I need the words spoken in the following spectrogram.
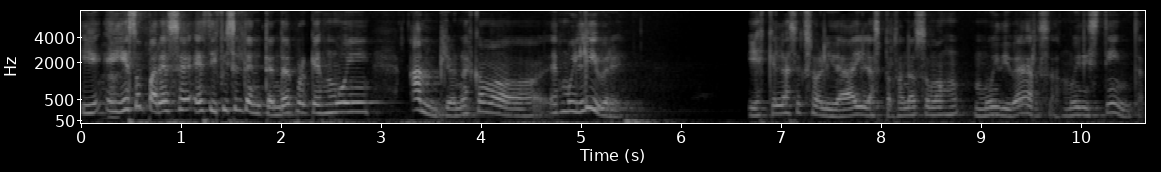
Y, y eso parece, es difícil de entender porque es muy amplio, ¿no? Es como, es muy libre. Y es que la sexualidad y las personas somos muy diversas, muy distintas,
